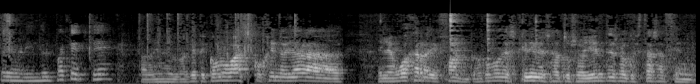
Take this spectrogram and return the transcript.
Estoy abriendo el paquete. está abriendo el paquete. ¿Cómo vas cogiendo ya la- el lenguaje radiofónico? ¿Cómo describes a tus oyentes lo que estás haciendo?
